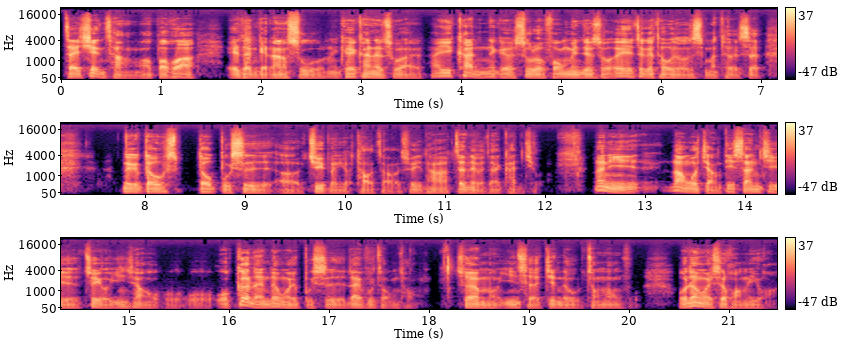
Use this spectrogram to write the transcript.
在现场哦，包括 Eden 给他书，你可以看得出来，他一看那个书的封面就说：“哎，这个投手是什么特色？”那个都都不是呃剧本有套招，所以他真的有在看球。那你让我讲第三季最有印象，我我我个人认为不是赖副总统，虽然我们因此而进入总统府，我认为是黄丽华。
